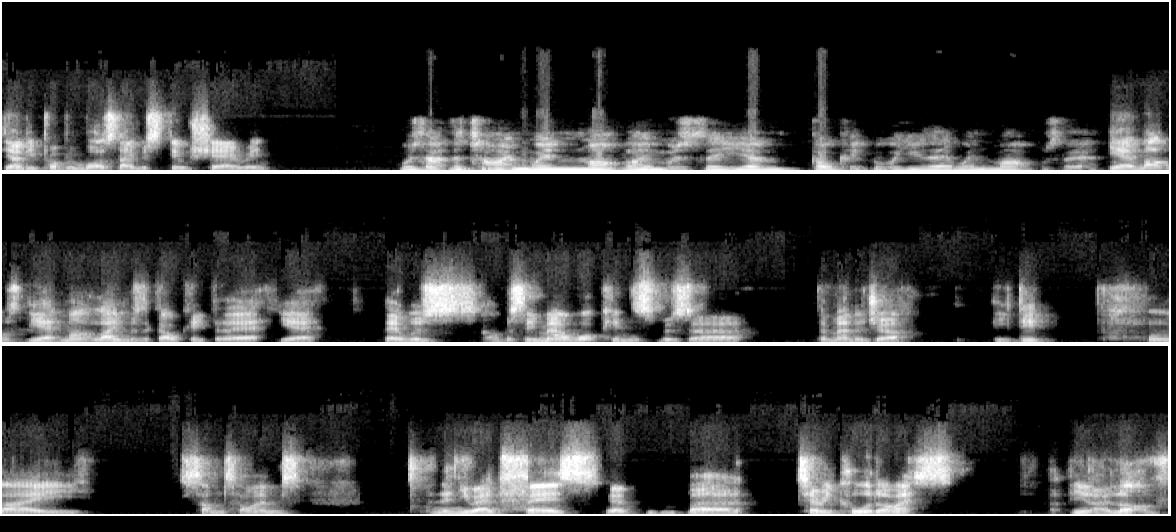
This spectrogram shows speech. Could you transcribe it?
The only problem was they were still sharing. Was that the time when Mark Lane was the um, goalkeeper? Were you there when Mark was there? Yeah, Mark was. Yeah, Mark Lane was the goalkeeper there. Yeah, there was obviously Mal Watkins was uh, the manager. He did play sometimes, and then you had Fez, you had uh, Terry Cordice, you know, a lot of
